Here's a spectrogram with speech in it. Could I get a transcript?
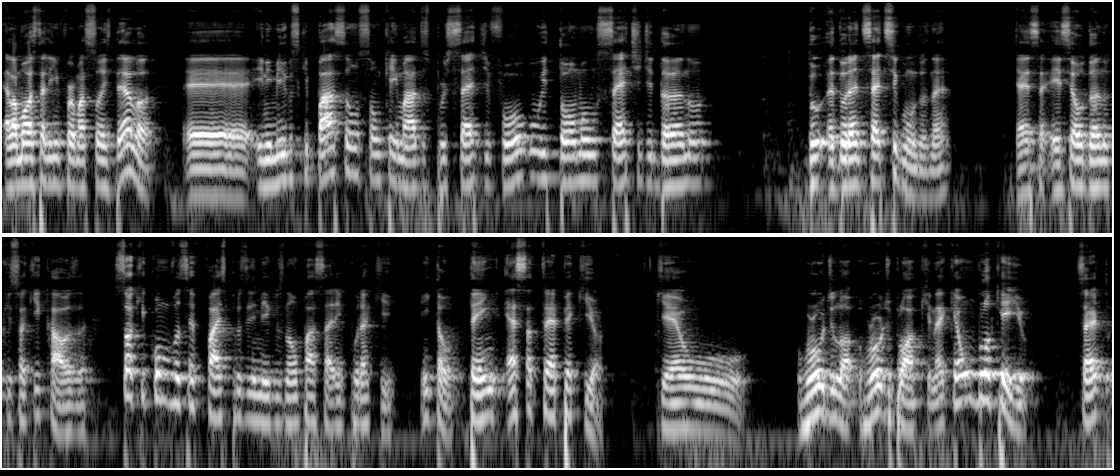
ela mostra ali informações dela. É, inimigos que passam são queimados por 7 de fogo e tomam 7 de dano do, é, durante 7 segundos, né? Esse é o dano que isso aqui causa. Só que como você faz para os inimigos não passarem por aqui? Então, tem essa trap aqui, ó. Que é o roadblock, roadblock, né? Que é um bloqueio, certo?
